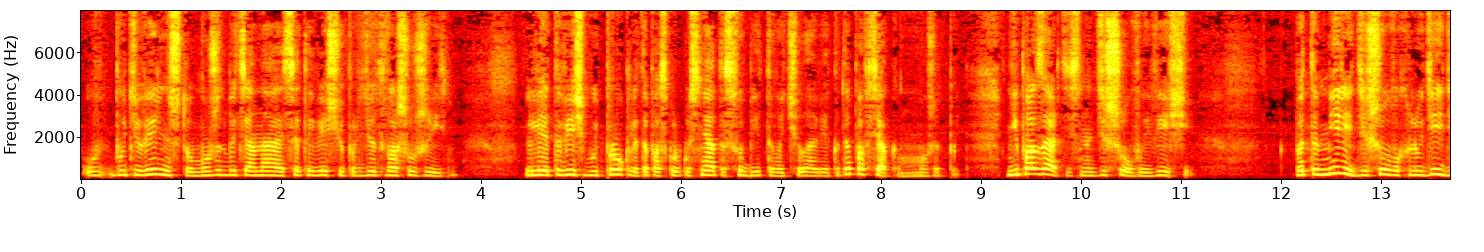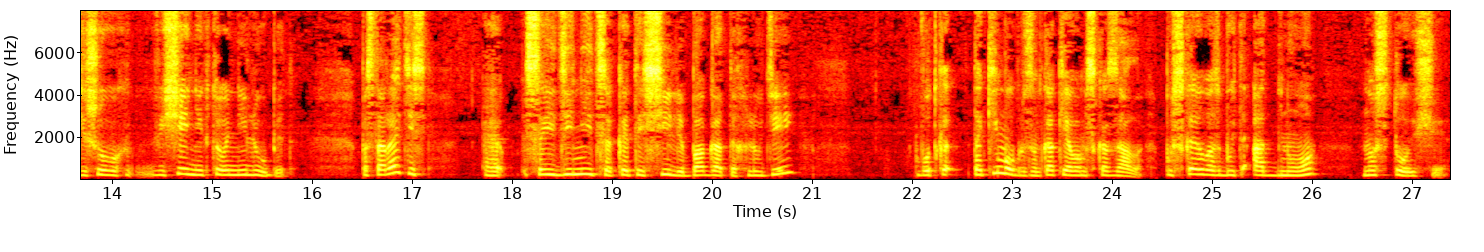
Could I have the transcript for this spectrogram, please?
будьте уверены, что, может быть, она с этой вещью придет в вашу жизнь. Или эта вещь будет проклята, поскольку снята с убитого человека. Да по-всякому может быть. Не позарьтесь на дешевые вещи. В этом мире дешевых людей, дешевых вещей никто не любит. Постарайтесь э, соединиться к этой силе богатых людей. Вот таким образом, как я вам сказала, пускай у вас будет одно, но стоящее.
